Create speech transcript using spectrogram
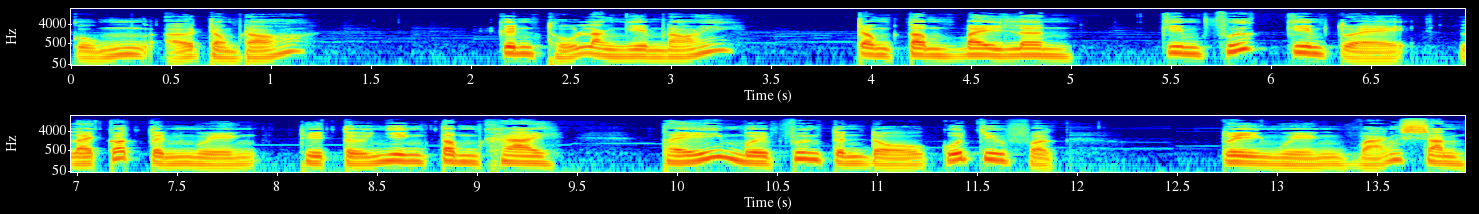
cũng ở trong đó. Kinh Thủ Lăng Nghiêm nói, trong tâm bay lên, kim phước kim tuệ lại có tịnh nguyện thì tự nhiên tâm khai, thấy mười phương tịnh độ của chư Phật, tùy nguyện vãng sanh.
